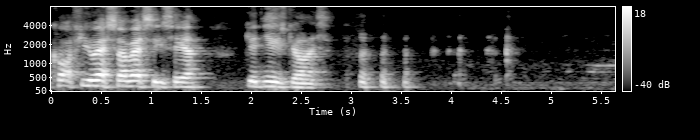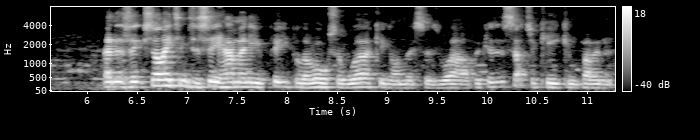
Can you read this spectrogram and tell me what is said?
Quite a few SOSs here. Good news, guys. and it's exciting to see how many people are also working on this as well because it's such a key component.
